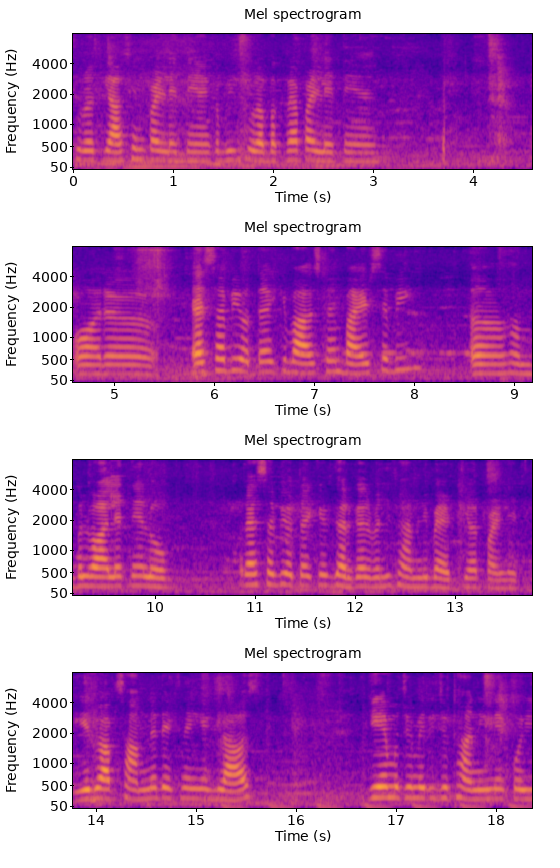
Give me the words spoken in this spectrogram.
सूरत यासिन पढ़ लेते हैं, कभी सूरह बकरा पढ़ लेते हैं। और, ऐसा भी होता है कि बाज़ टाइम बाहर से भी हम बुलवा लेते हैं लोग। और ऐसा भी होता है कि घर घर वाली फैमिली बैठती है और पढ़ लेती है। ये जो आप सामने देख रहे हैं, ये गिलास ये मुझे मेरी जेठानी ने कोई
